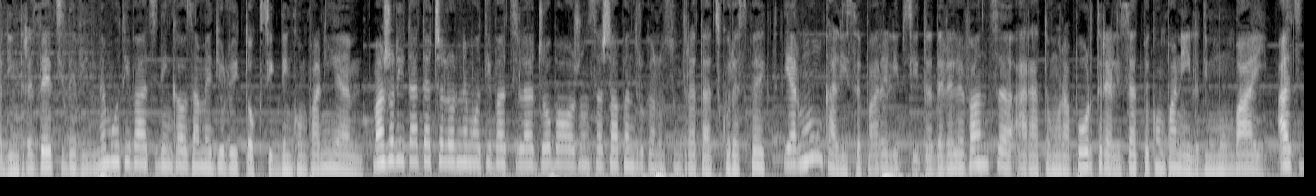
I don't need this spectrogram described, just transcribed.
48% dintre zeți devin nemotivați din cauza mediului toxic din companie. Majoritatea celor nemotivați la job au ajuns așa pentru că nu sunt tratați cu respect, iar munca li se pare lipsită de relevanță, arată un raport realizat pe companiile din Mumbai. Alți 23%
